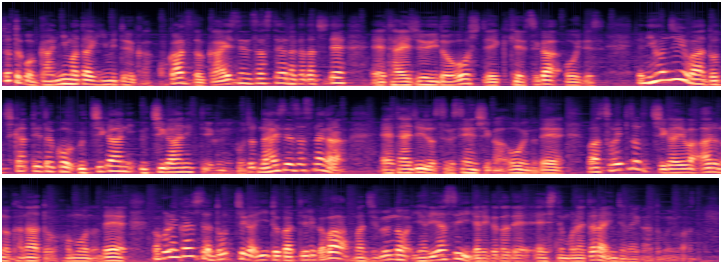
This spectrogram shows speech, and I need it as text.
ちょっとこう、ガニ股気味というか、股関節を外旋させたような形で、えー、体重移動をしていくケースが多いです。で日本人はどっちかっていうと、こう、内側に、内側にっていう風に、こう、ちょっと内旋させながら、えー、体重移動する選手が多いので、まあ、そういったちょっと違いはあるのかなと思うので、まあ、これに関してはどっちがいいとかっていうよりかは、まあ、自分のやりやすいやり方で、え、してもらえたらいいんじゃないかなと思います。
